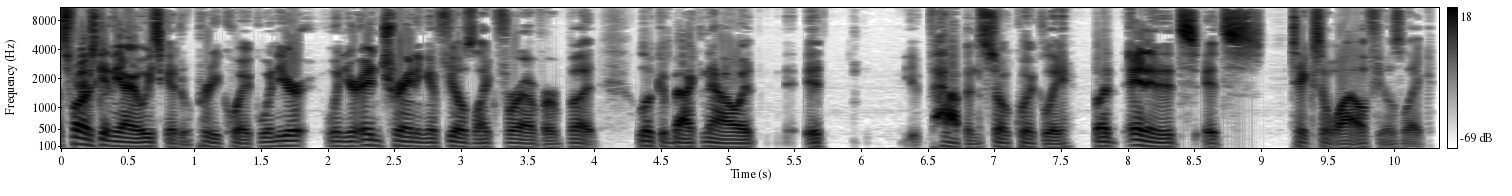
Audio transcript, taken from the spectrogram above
as far as getting the IOE schedule pretty quick. When you're when you're in training, it feels like forever, but looking back now, it it it happens so quickly. But and it, it's it's takes a while. It feels like.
